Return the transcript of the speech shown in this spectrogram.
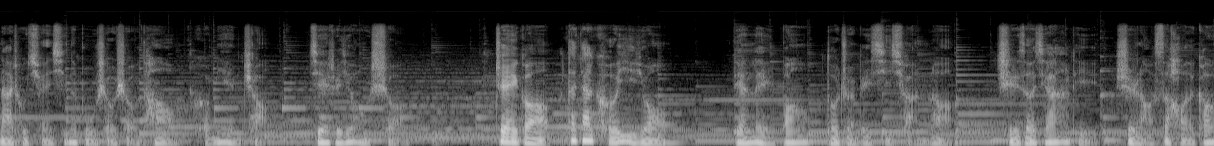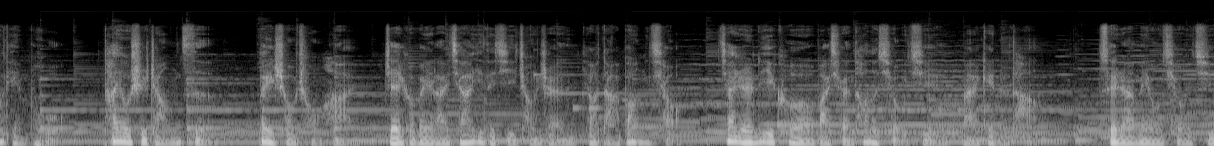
拿出全新的捕手手套和面罩，接着又说：“这个大家可以用，连垒包都准备齐全了。”池泽家里是老字号的糕点铺，他又是长子。备受宠爱，这个未来嘉义的继承人要打棒球，家人立刻把全套的球具买给了他。虽然没有球具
